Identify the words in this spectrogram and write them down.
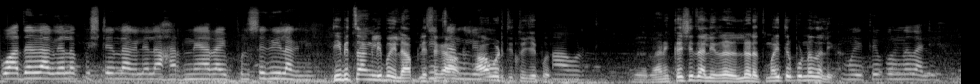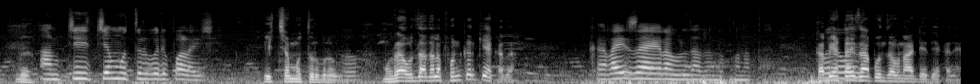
वादळ लागलेला पिस्टन लागलेला हरण्या रायफल सगळी लागलेली. ती बी चांगली बैल आपली ती सगळ्या चांगली, हो. आवडती तुझी पण. आवडती. बरं आणि कशी झाली र- लढत? मैत्रीपूर्ण झाली का? मैत्री पूर्ण झाली. बर. आमची इच्छा मथुरभरी पळायची. इच्छा मथुर बरोबर. हो. मग राहुल दादाला फोन कर की एखादा. करायचं आहे राहुल दादांना पण आता. का बैल भेटायचं आपण जाऊन अड्ड्यात एखाद्या?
